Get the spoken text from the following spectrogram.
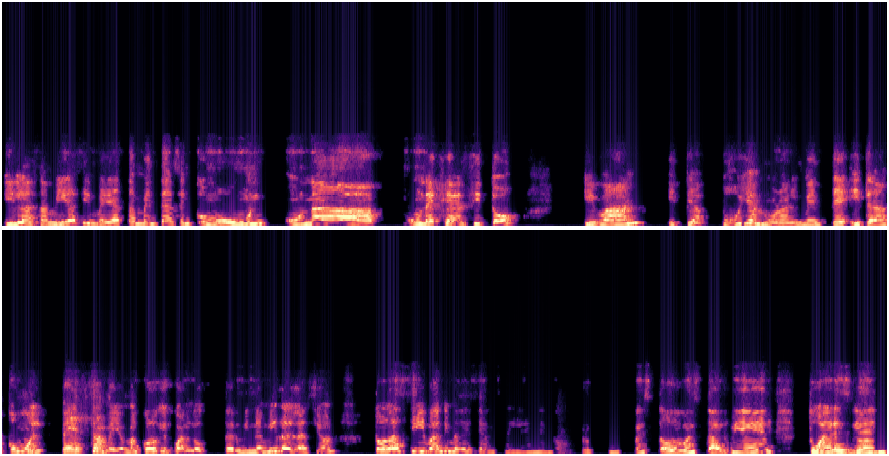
y las amigas inmediatamente hacen como un, una, un ejército y van y te apoyan moralmente y te dan como el pésame. Yo me acuerdo que cuando terminé mi relación, todas iban y me decían, Selene, no te preocupes, todo va a estar bien, tú eres bien,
